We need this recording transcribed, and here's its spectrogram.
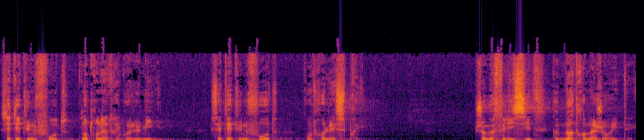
C'était une faute contre notre économie, c'était une faute contre l'esprit. Je me félicite que notre majorité,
